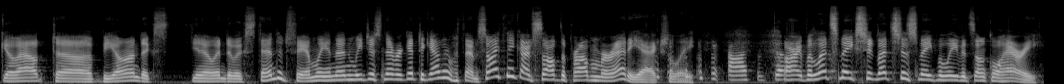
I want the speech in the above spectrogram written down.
go out uh, beyond, ex- you know, into extended family, and then we just never get together with them. So I think I've solved the problem already. Actually, awesome. So, All right, but let's make sure. Let's just make believe it's Uncle Harry.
